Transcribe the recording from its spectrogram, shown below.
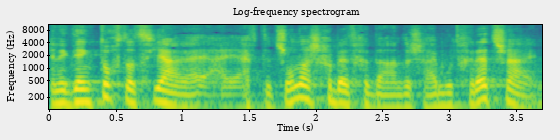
En ik denk toch dat, ja, hij heeft het zondaarsgebed gedaan, dus hij moet gered zijn.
